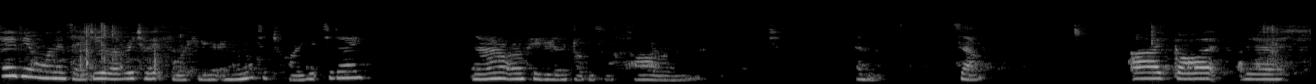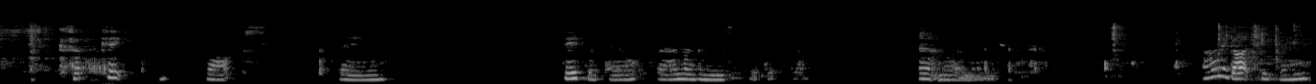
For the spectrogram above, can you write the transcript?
Hey everyone, it's AG Lover 284 here, and I went to Target today, and I don't know if you'd really call this a haul or not. And um, so, I got this cupcake box thing, paper pail, but I'm not going to use it for paper pail. I don't know what I'm going to use it for. I only got two things,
